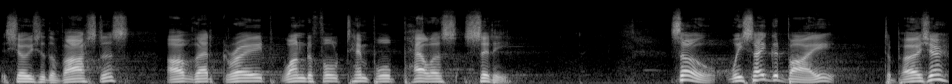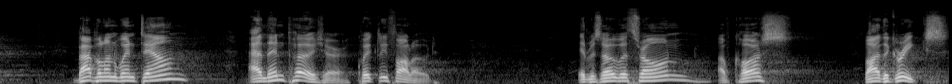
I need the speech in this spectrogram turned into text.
It shows you the vastness of that great, wonderful temple palace city. So we say goodbye to Persia. Babylon went down, and then Persia quickly followed. It was overthrown, of course, by the Greeks.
